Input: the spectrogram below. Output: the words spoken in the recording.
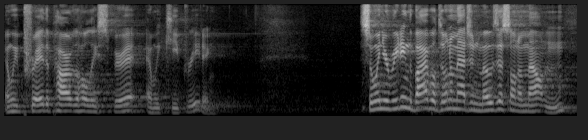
and we pray the power of the Holy Spirit and we keep reading. So when you're reading the Bible, don't imagine Moses on a mountain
